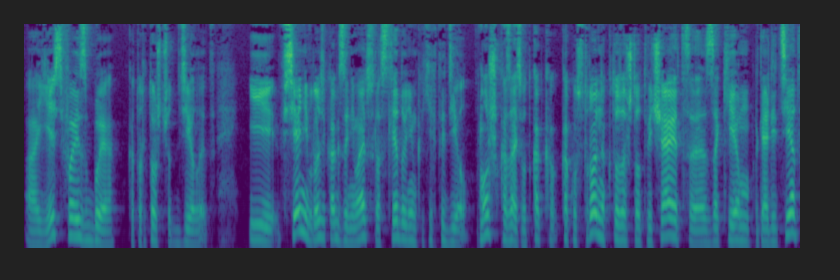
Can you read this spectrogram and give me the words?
а, есть ФСБ, который тоже что-то делает. И все они вроде как занимаются расследованием каких-то дел. Можешь сказать, вот как, как устроено, кто за что отвечает, э, за кем приоритет?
